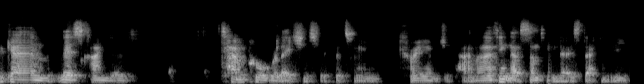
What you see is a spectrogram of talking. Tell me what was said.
again, this kind of temporal relationship between Korea and Japan. And I think that's something that is definitely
